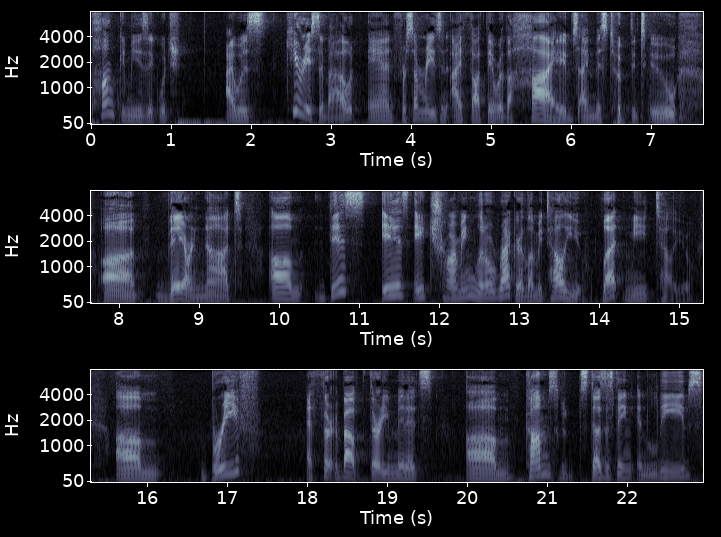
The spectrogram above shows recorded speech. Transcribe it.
punk music, which I was curious about, and for some reason I thought they were the Hives. I mistook the two. Uh, they are not. Um, this is a charming little record. Let me tell you. Let me tell you. Um, brief, at thir- about thirty minutes. Um, comes, does this thing, and leaves.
